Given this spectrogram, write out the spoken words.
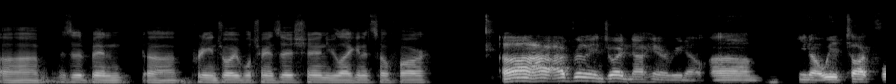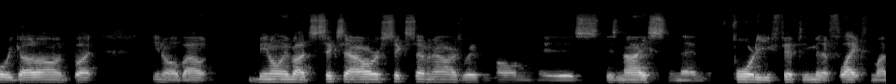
Uh, has it been a uh, pretty enjoyable transition? You liking it so far? Uh, I, have really enjoyed it now here in Reno. Um, you know, we had talked before we got on, but you know, about being only about six hours, six, seven hours away from home is is nice. And then 40, 50 minute flight for my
